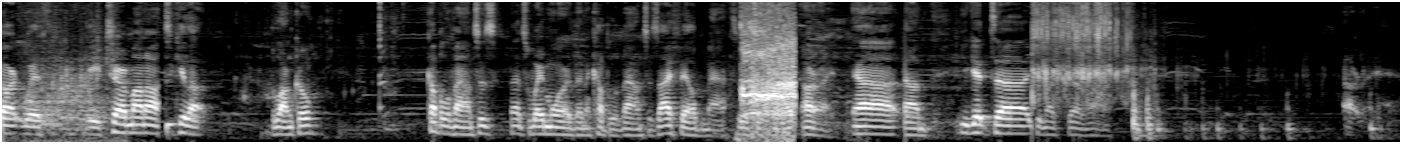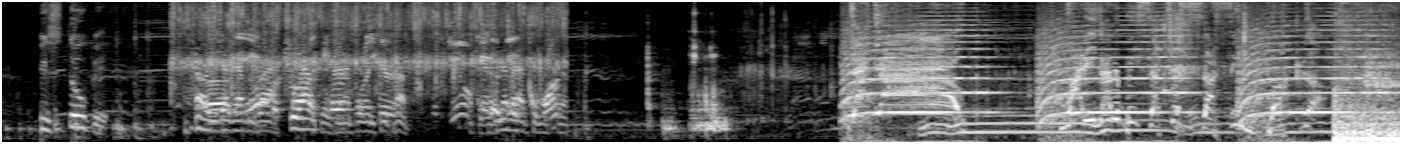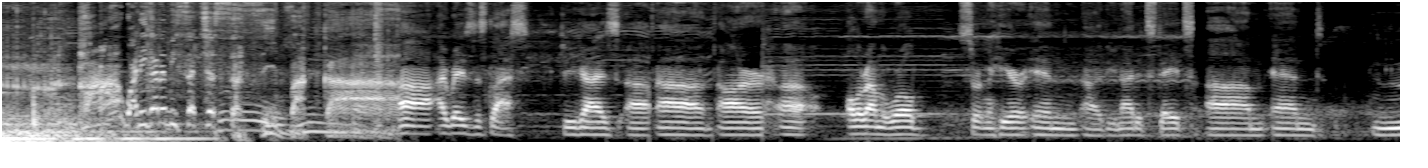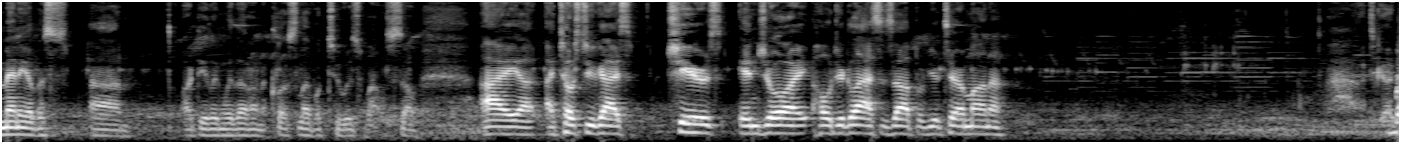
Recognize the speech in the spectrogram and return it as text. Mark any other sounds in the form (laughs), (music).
Start with the Teremana Tequila Blanco. Couple of ounces. That's way more than a couple of ounces. I failed math. So it's okay. All right. Uh, um, you get uh, too much Teremana. All right. You stupid. Oh, (laughs) you gotta have the. Two ounces and I pour in two cups. Do I never have too much. Why do you gotta be such a sussy baka? Be such a sussy baka? Uh, I raise this glass to you guys. Uh, uh, are uh, all around the world, certainly here in uh, the United States, um, and many of us um, are dealing with it on a close level too, as well. So, I uh, I toast to you guys. Cheers. Enjoy. Hold your glasses up of your Teremana. Ah, That's good.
